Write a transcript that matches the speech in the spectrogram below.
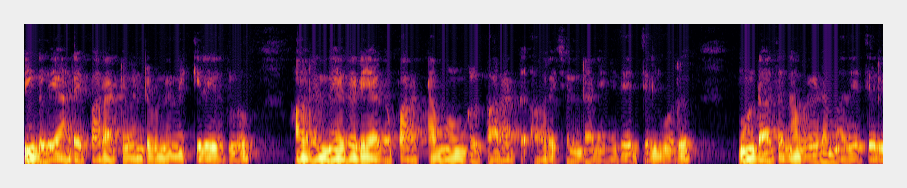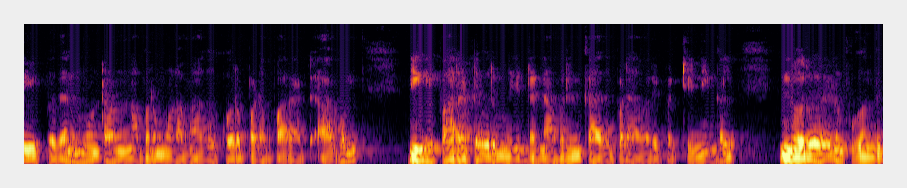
நீங்கள் யாரை பாராட்ட வேண்டும் நினைக்கிறீர்களோ அவரை நேரடியாக பாராட்டாமல் உங்கள் பாராட்டு அவரை சென்றடையும் விதத்தில் ஒரு மூன்றாவது நபரிடம் அதை தெரிவிப்பதன் மூன்றாம் நபர் மூலமாக கூறப்படும் பாராட்டு ஆகும். நீங்கள் பாராட்ட விரும்புகின்ற நபரின் காதுபட அவரை பற்றி நீங்கள் இன்னொருவரிடம் புகழ்ந்து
